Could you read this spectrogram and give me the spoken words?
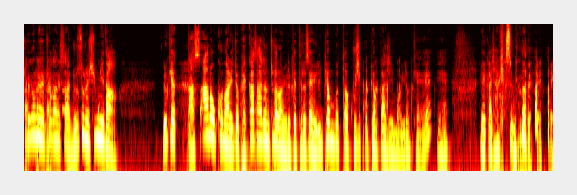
최경련의 최강시사 뉴스는 쉽니다. 이렇게 다 싸놓고 말이죠. 백과사전처럼 이렇게 들으세요. 1편부터 99편까지 뭐 이렇게. 예. 여기까지 하겠습니다. 네.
